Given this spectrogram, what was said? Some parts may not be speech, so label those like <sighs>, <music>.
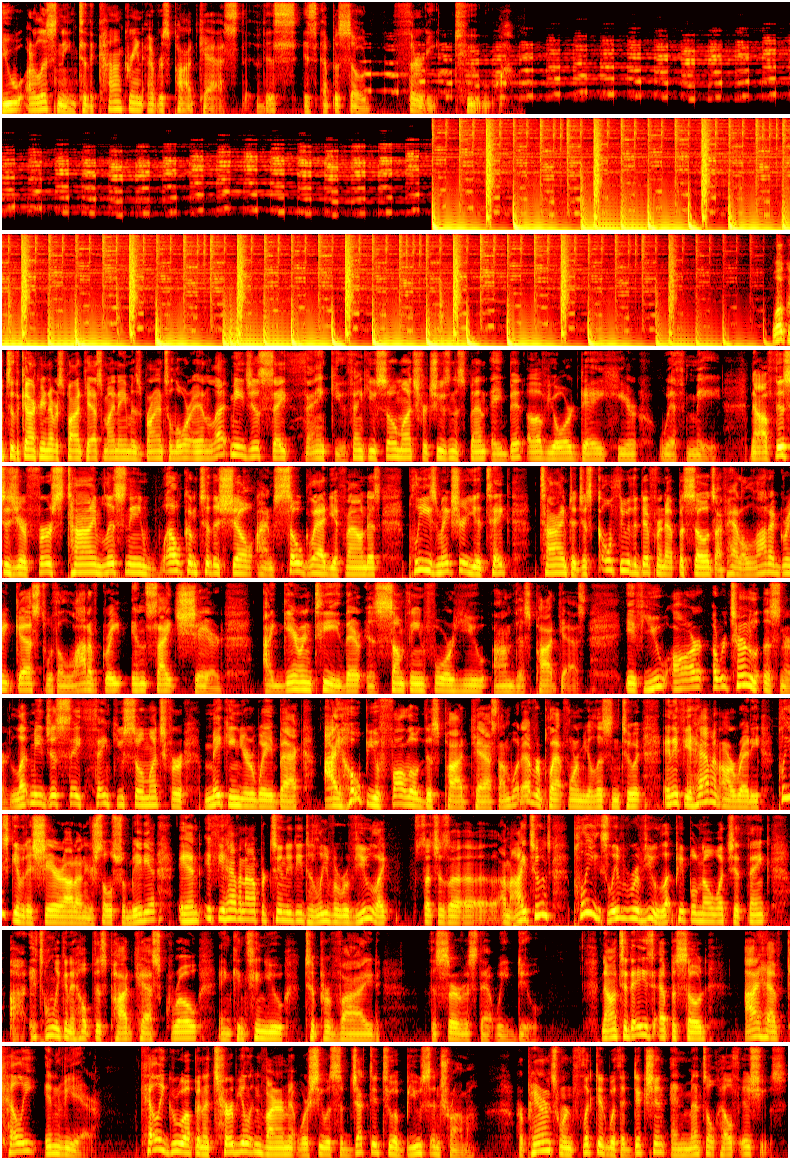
You are listening to the Conquering Everest podcast. This is episode 32. Welcome to the Conquering Everest podcast. My name is Brian Talor, and let me just say thank you. Thank you so much for choosing to spend a bit of your day here with me. Now, if this is your first time listening, welcome to the show. I'm so glad you found us. Please make sure you take time to just go through the different episodes. I've had a lot of great guests with a lot of great insights shared. I guarantee there is something for you on this podcast. If you are a return listener, let me just say thank you so much for making your way back. I hope you followed this podcast on whatever platform you listen to it. And if you haven't already, please give it a share out on your social media. And if you have an opportunity to leave a review, like such as a, on iTunes, please leave a review. Let people know what you think. Uh, it's only going to help this podcast grow and continue to provide the service that we do. Now, in today's episode, I have Kelly Inviere. Kelly grew up in a turbulent environment where she was subjected to abuse and trauma. Her parents were inflicted with addiction and mental health issues.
